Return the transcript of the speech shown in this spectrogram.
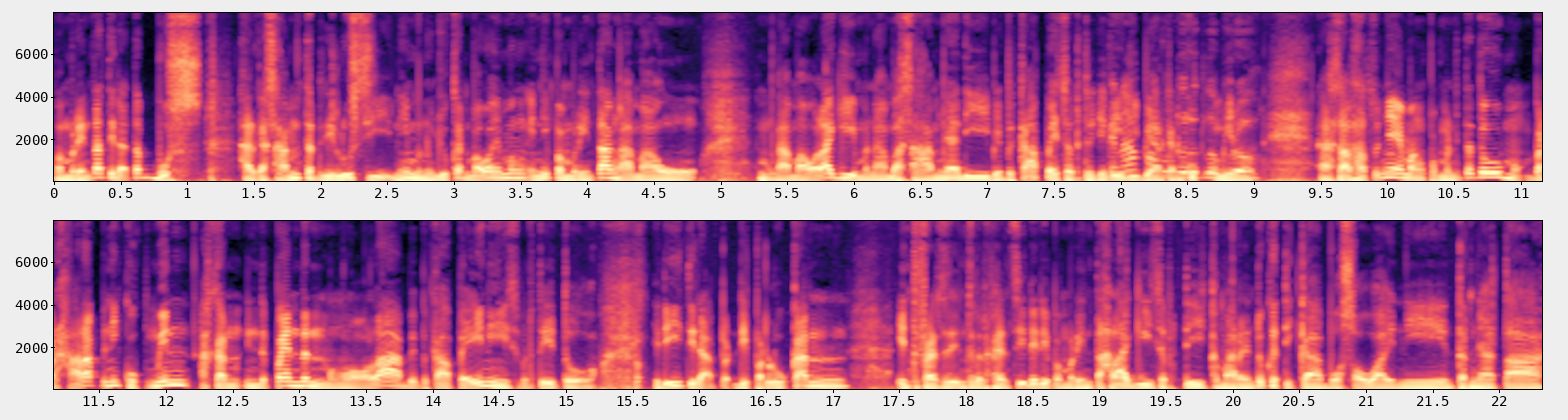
pemerintah tidak tebus harga saham terdilusi. Ini menunjukkan bahwa emang ini pemerintah nggak mau nggak mau lagi menambah sahamnya di BBKP seperti itu. Jadi Kenapa dibiarkan lo, Kukmin. Nah, salah satunya emang pemerintah tuh berharap ini Kukmin akan independen mengelola BBKP ini seperti itu. Jadi tidak per- diperlukan intervensi-intervensi dari pemerintah lagi seperti kemarin itu ketika Bosowa ini ternyata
